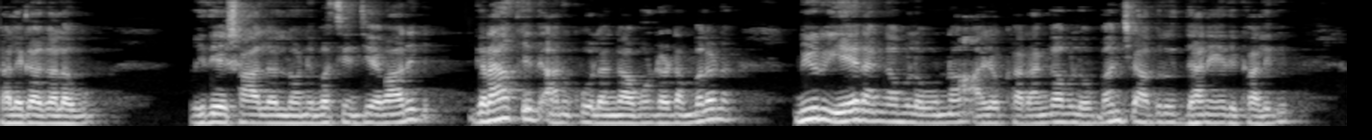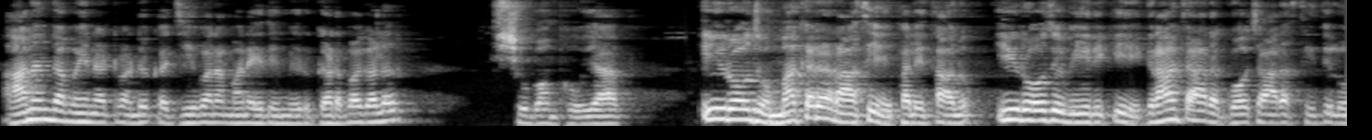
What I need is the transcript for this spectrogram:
కలగగలవు. విదేశాలలో నివసించే వారికి గ్రహస్థితి అనుకూలంగా ఉండటం వలన మీరు ఏ రంగంలో ఉన్నా ఆ యొక్క రంగంలో మంచి అభివృద్ధి అనేది కలిగి ఆనందమైనటువంటి ఒక జీవనం అనేది మీరు గడపగలరు. శుభం భూయాత్. ఈరోజు మకర రాశి ఫలితాలు. ఈరోజు వీరికి గ్రహచార గోచార స్థితిలో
